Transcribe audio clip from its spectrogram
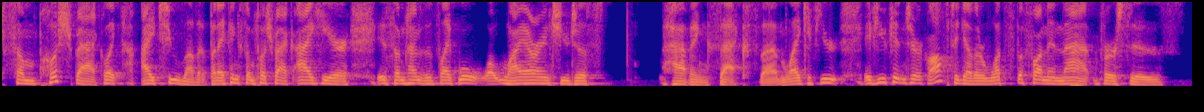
some pushback like i too love it but i think some pushback i hear is sometimes it's like well why aren't you just having sex then? Like if you if you can jerk off together what's the fun in that versus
